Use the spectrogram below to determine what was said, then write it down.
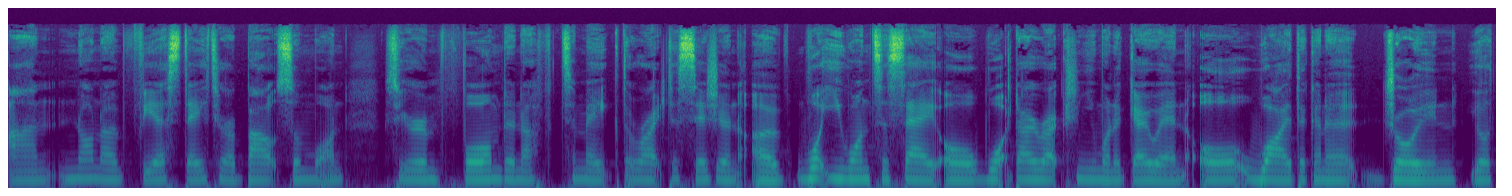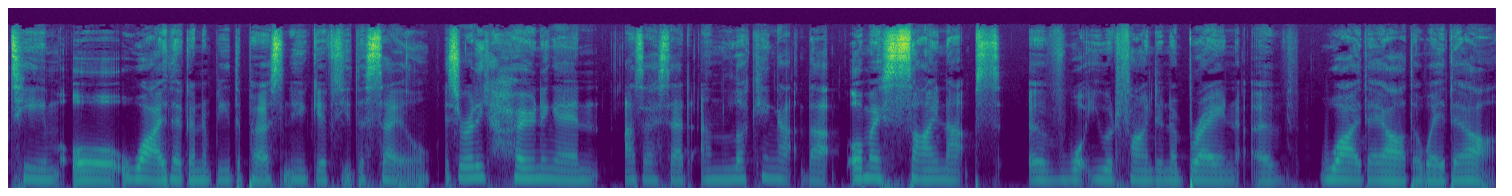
and non obvious data about someone so you're informed enough to make the right decision of what you want to say or what direction you want to go in or why they're going to join your team or why they're going to be the person who gives you the sale. It's really honing in, as I said, and looking at that almost synapse of what you would find in a brain of why they are the way they are.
